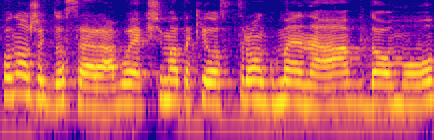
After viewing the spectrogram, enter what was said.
Ponożek do sera, bo jak się ma takiego strongmana w domu,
